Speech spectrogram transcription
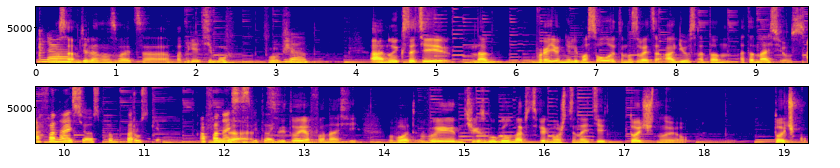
Да, На самом деле она называется по-третьему. В общем. да. А, ну и, кстати, на... в районе Лимассола это называется Агиус Атан... Атанасиус. Афанасиос по- по-русски. Афанасий Да, святой. Святой Афанасий. Вот, вы через Google Maps теперь можете найти точную точку,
